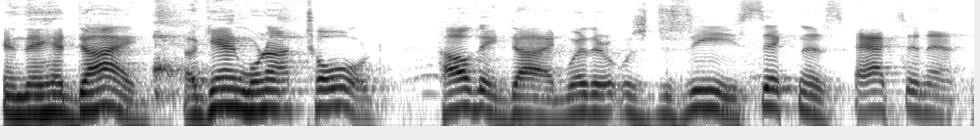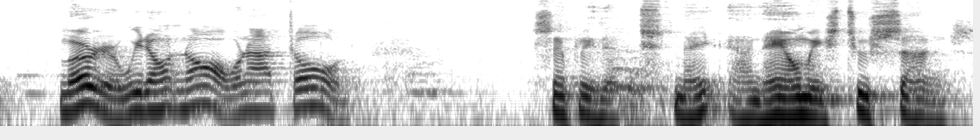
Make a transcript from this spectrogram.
And they had died. Again, we're not told how they died, whether it was disease, sickness, accident, murder. We don't know. We're not told. Simply that uh, Naomi's two sons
